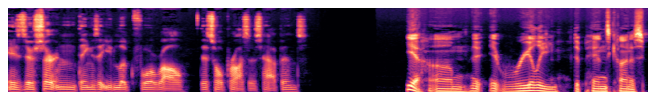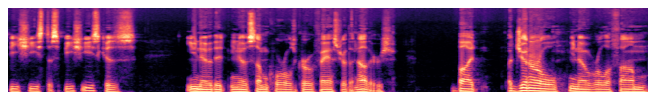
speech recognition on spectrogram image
Is there certain things that you look for while this whole process happens? Yeah, um, it, it really depends kind of species to species because you know that you know some corals grow faster than others. But a general you know rule of thumb,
